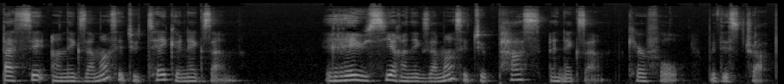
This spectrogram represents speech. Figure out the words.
passer un examen, c'est to take an exam. Réussir un examen, c'est to pass an exam. Careful with this trap.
